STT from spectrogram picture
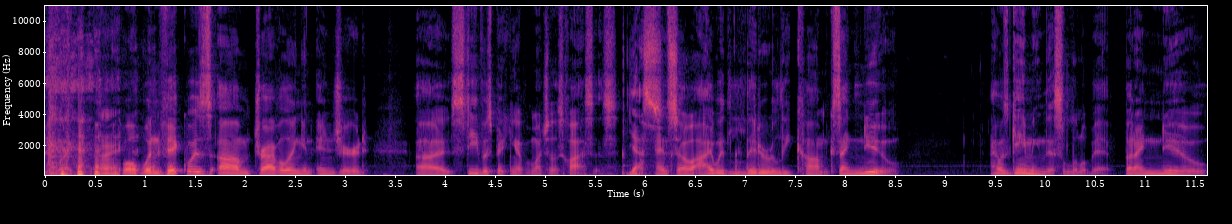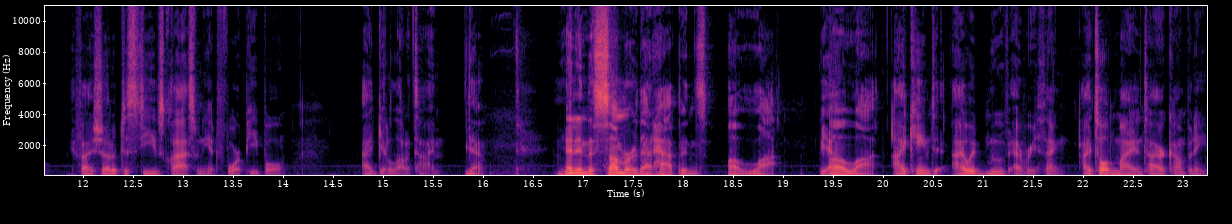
I'm like, all right. Well, when Vic was um, traveling and injured, uh, Steve was picking up a bunch of those classes. Yes. And so I would literally come because I knew I was gaming this a little bit, but I knew if I showed up to Steve's class when he had four people, I'd get a lot of time. yeah. And in the summer, that happens a lot. Yeah. A lot. I came to, I would move everything. I told my entire company,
